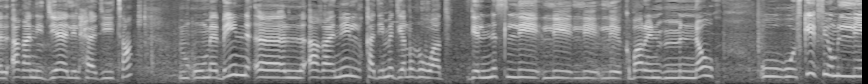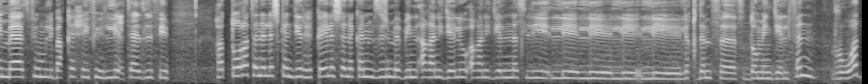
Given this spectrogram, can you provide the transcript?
الأغاني ديالي الحديثة وما بين آه، الأغاني القديمة ديال الرواد ديال الناس اللي اللي اللي, اللي كبارين منا وكيف فيهم اللي مات فيهم اللي باقي حي فيه اللي اعتزل فيه. هاد التراث أنا علاش كندير هكا؟ علاش أنا كنمزج ما بين الأغاني ديالي وأغاني ديال الناس اللي اللي اللي اللي, قدام في الدومين ديال الفن الرواد.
